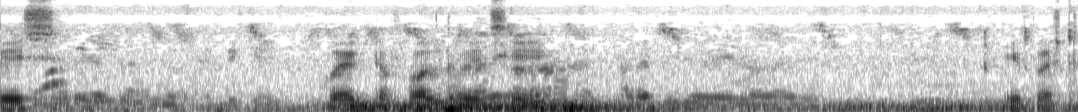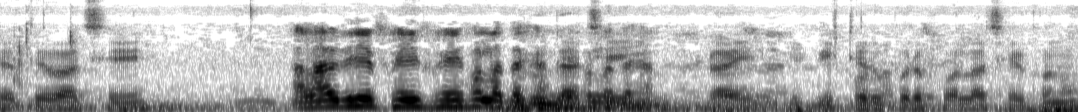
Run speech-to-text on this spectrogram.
বেশ কয়েকটা ফল ধরেছে। এই পাশটাতেও আছে। প্রায় বিশটার উপরে ফল আছে এখনও।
